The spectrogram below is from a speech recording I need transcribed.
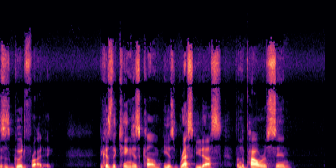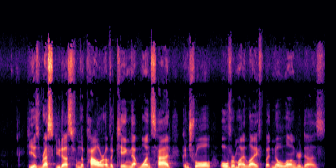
This is Good Friday because the king has come. He has rescued us from the power of sin. He has rescued us from the power of a king that once had control over my life but no longer does.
